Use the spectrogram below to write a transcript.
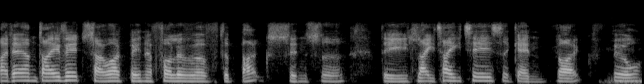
Hi there, I'm David. So I've been a follower of the Bucks since uh, the late 80s. Again, like Phil,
